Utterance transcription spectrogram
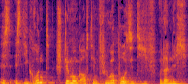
ist, ist die Grundstimmung auf dem Flur positiv oder nicht?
